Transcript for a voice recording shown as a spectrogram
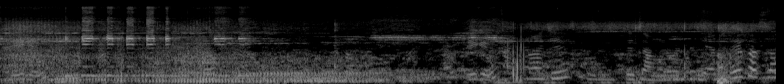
हे घेऊ. हे घेऊ. हां घे. ते चांगलं वाटतं. हे कसं?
